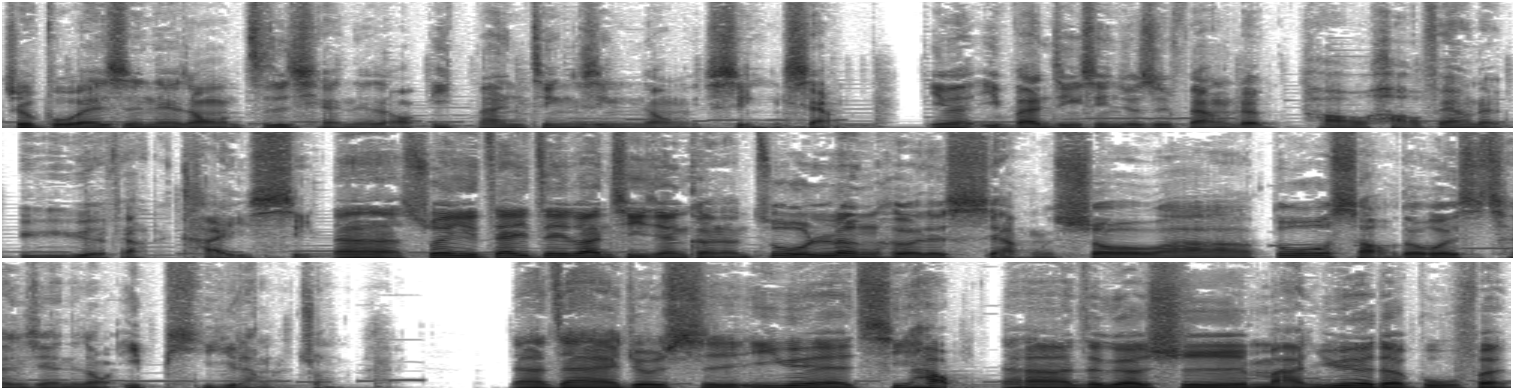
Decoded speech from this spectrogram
就不会是那种之前那种一般金星那种形象。因为一般金星就是非常的讨好，非常的愉悦，非常的开心。那所以在这段期间，可能做任何的享受啊，多少都会呈现那种一匹狼的状态。那再就是一月七号，那这个是满月的部分。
